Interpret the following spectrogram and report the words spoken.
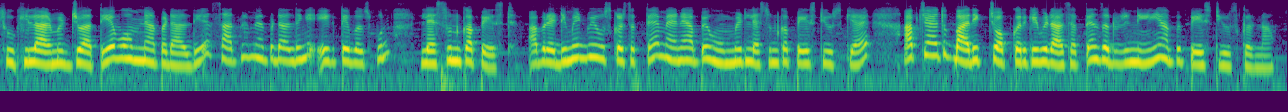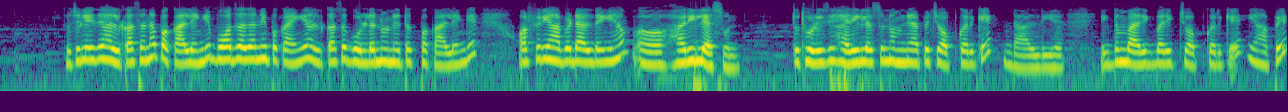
सूखी लाल मिर्च जो आती है, वो हमने यहाँ पे डाल दी है। साथ में हम यहाँ पे डाल देंगे एक टेबल स्पून लहसुन का पेस्ट आप रेडीमेड भी यूज़ कर सकते हैं, मैंने यहाँ पे होममेड लहसुन का पेस्ट यूज़ किया है। आप चाहें तो बारीक चॉप करके भी डाल सकते हैं, ज़रूरी नहीं है यहाँ पे पेस्ट यूज़ करना। तो चलिए इसे हल्का सा ना पका लेंगे, बहुत ज़्यादा नहीं पकाएँगे, हल्का सा गोल्डन होने तक पका लेंगे। और फिर यहाँ पर डाल देंगे हम हरी लहसुन। तो थोड़ी सी हरी लहसुन हमने यहाँ पे चॉप करके डाल दी है। एकदम बारीक बारीक चॉप करके यहाँ पे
